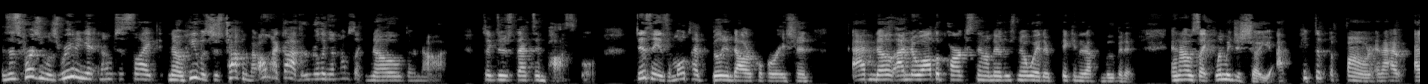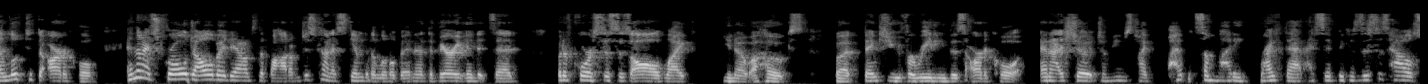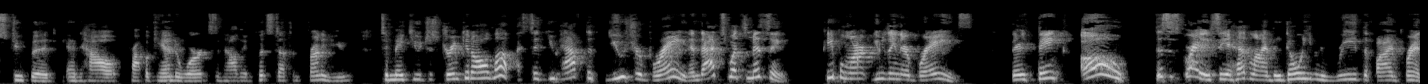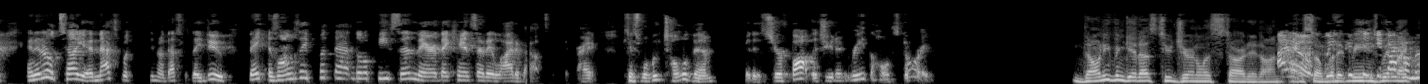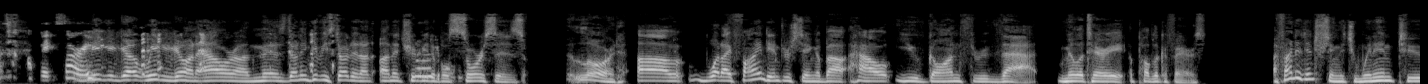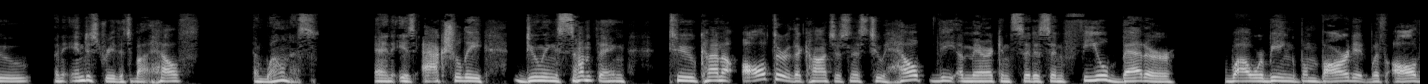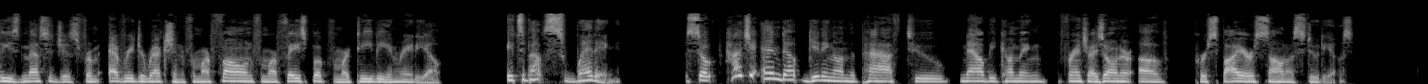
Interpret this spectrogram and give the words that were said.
And this person was reading it and I'm just like, no, he was just talking about, oh my God, they're really going I was like, no, they're not. It's like, there's, that's impossible. Disney is a multi-billion dollar corporation. I know, I know all the parks down there. There's no way they're picking it up and moving it. And I was like, let me just show you. I picked up the phone and I, I looked at the article and then I scrolled all the way down to the bottom, just kind of skimmed it a little bit. And at the very end, it said, but of course, this is all like, you know, a hoax. But thank you for reading this article. And I showed it to him. He was like, why would somebody write that? I said, because this is how stupid and how propaganda works and how they put stuff in front of you to make you just drink it all up. I said, you have to use your brain. And that's what's missing. People aren't using their brains. They think, oh, this is great. They see a headline, they don't even read the fine print, and it'll tell you. And that's what you know. That's what they do. They, as long as they put that little piece in there, they can't say they lied about something, right? Because well, we told them, but it's your fault that you didn't read the whole story. Don't even get us two journalists started on also what it means when like Sorry, we could go we could go an hour on this. Don't even get me started on unattributable sources. Lord, uh, what I find interesting about how you've gone through that military public affairs. I find it interesting that you went into an industry that's about health and wellness and is actually doing something to kind of alter the consciousness to help the American citizen feel better while we're being bombarded with all these messages from every direction, from our phone, from our Facebook, from our TV and radio. It's about sweating. So how'd you end up getting on the path to now becoming franchise owner of Perspire Sauna Studios.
